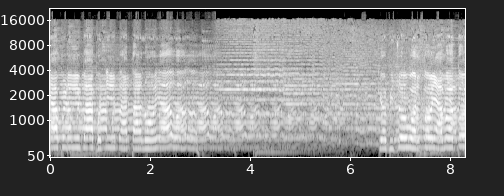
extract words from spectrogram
આપણી બાપની માતાનો આવો. કે બીજો વરતો આવે તો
